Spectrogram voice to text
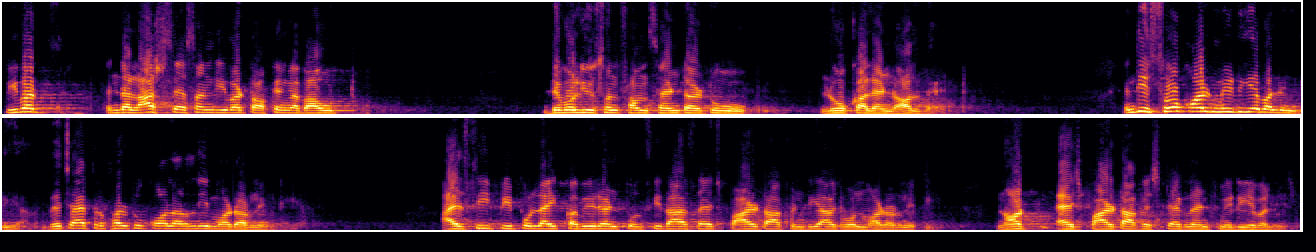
We were, in the last session, we were talking about devolution from center to local and all that. In the so-called medieval India, which I prefer to call early modern India, I see people like Kabir and Tulsidas as part of India's own modernity, not as part of a stagnant medievalism.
